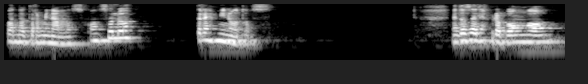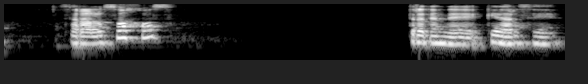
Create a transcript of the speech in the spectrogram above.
cuando terminamos, con solo tres minutos. Entonces les propongo cerrar los ojos, traten de quedarse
